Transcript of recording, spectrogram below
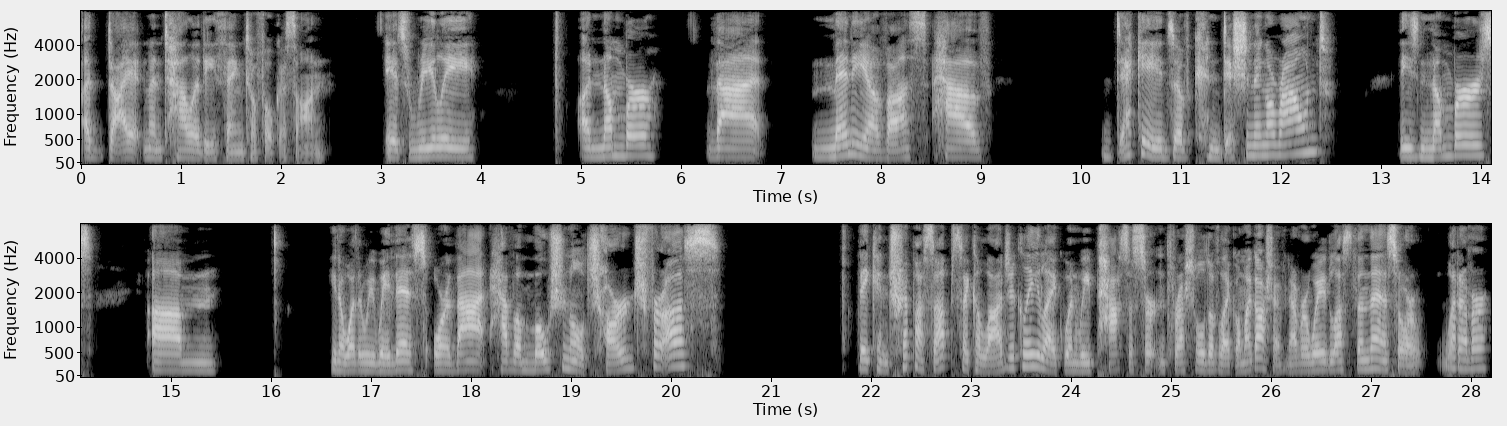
a diet mentality thing to focus on. It's really a number that many of us have decades of conditioning around. These numbers, um, you know, whether we weigh this or that, have emotional charge for us. They can trip us up psychologically, like when we pass a certain threshold of like, oh my gosh, I've never weighed less than this or whatever.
